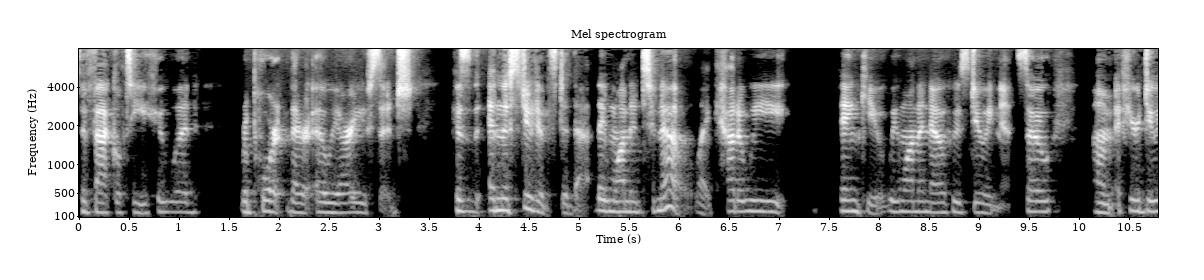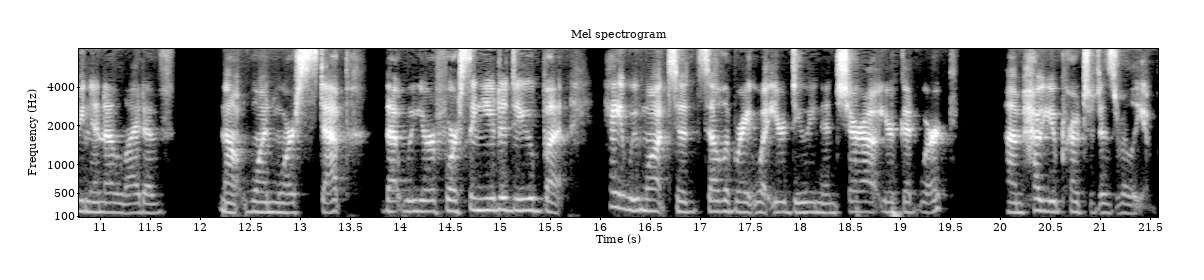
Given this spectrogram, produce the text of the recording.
to faculty who would report their oer usage. Because and the students did that. They wanted to know like how do we thank you? We want to know who's doing it. So um, if you're doing it in a light of not one more step that we are forcing you to do but hey we want to celebrate what you're doing and share out your good work um, how you approach it is really important.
